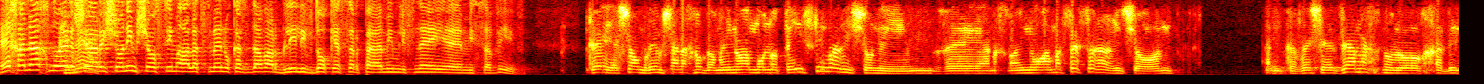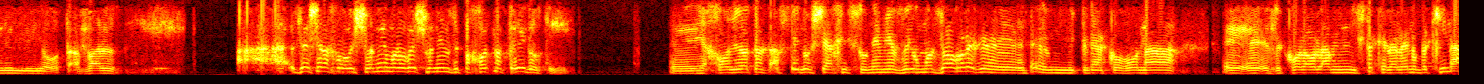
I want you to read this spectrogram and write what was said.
איך אנחנו אלה שהראשונים שעושים על עצמנו כזה דבר בלי לבדוק עשר פעמים לפני uh, מסביב? תראה, יש האומרים שאנחנו גם היינו המונותאיסטים הראשונים, ואנחנו היינו עם הספר הראשון. אני מקווה שאת זה אנחנו לא חדלים להיות, אבל אה, זה שאנחנו ראשונים או לא ראשונים זה פחות מטריד אותי. אה, יכול להיות אפילו שהחיסונים יביאו מזור לג- מפני הקורונה אה, אה, וכל העולם מסתכל עלינו בקנאה,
